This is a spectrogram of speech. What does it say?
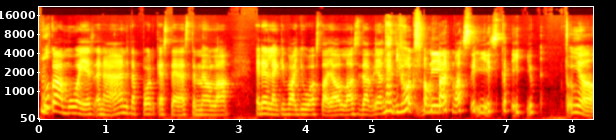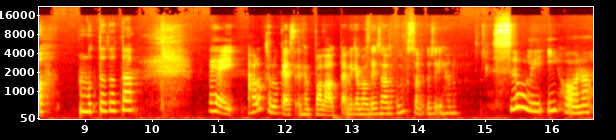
Kukaan muu ei edes enää äänitä podcasteja ja sitten me ollaan edelleenkin vaan juosta ja ollaan sitä mieltä, että juoksu on niin. maailman juttu. Joo, mutta tota, Hei, haluatko lukea sen yhden palautteen, mikä me oltiin saatu, kun musta se oli tosi ihana. Se oli ihana.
